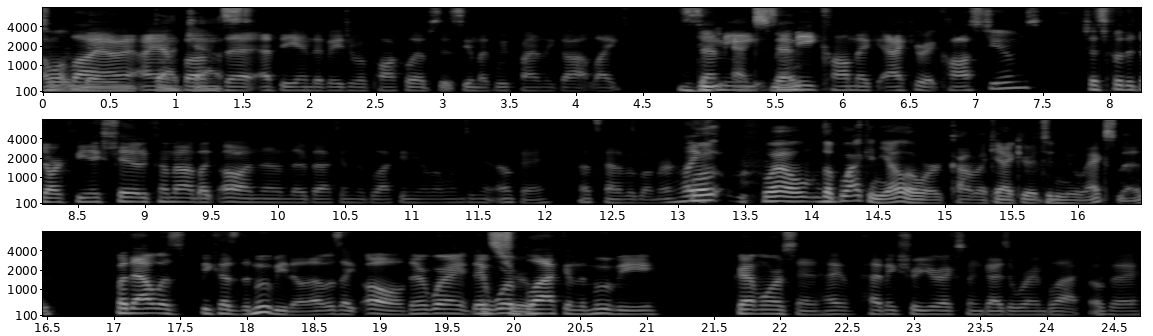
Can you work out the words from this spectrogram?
I won't lie. I, I am bummed cast. that at the end of Age of Apocalypse, it seemed like we finally got like semi semi comic accurate costumes just for the Dark Phoenix trailer to come out. Like, oh, and then they're back in the black and yellow ones again. Okay, that's kind of a bummer. Like, well, well, the black and yellow are comic accurate to new X Men. but that was because of the movie though. That was like, oh, they're wearing they wore true. black in the movie. Grant Morrison, have, have make sure your X Men guys are wearing black. Okay,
